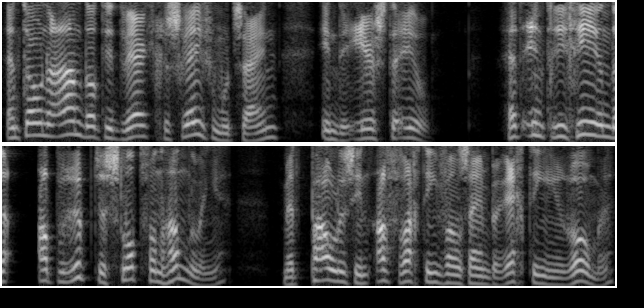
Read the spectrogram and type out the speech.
en tonen aan dat dit werk geschreven moet zijn in de eerste eeuw. Het intrigerende abrupte slot van handelingen, met Paulus in afwachting van zijn berechting in Rome,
